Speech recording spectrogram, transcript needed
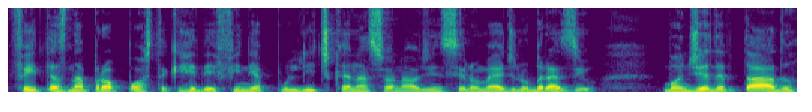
feitas na proposta que redefine a Política Nacional de Ensino Médio no Brasil. Bom dia, deputado.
